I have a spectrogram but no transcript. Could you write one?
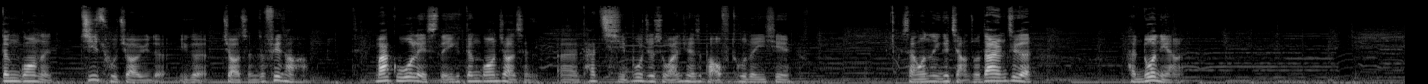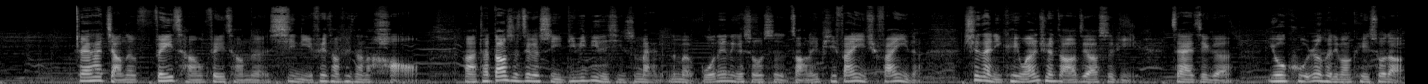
灯光的基础教育的一个教程，这非常好。Mark Wallace 的一个灯光教程，呃，它起步就是完全是保福图的一些闪光灯一个讲座，当然这个很多年了，但是他讲的非常非常的细腻，非常非常的好啊。他当时这个是以 DVD 的形式卖的，那么国内那个时候是找了一批翻译去翻译的，现在你可以完全找到这条视频，在这个。优酷任何地方可以搜到，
